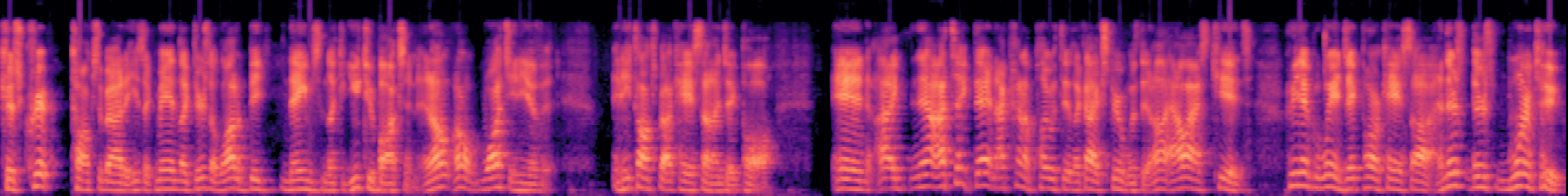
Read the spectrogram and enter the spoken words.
Cause Crypt talks about it. He's like, man, like there's a lot of big names in like the YouTube boxing, and I don't I don't watch any of it and he talks about KSI and Jake Paul. And I now I take that and I kind of play with it like I experiment with it. I'll, I'll ask kids who you think would win, Jake Paul or KSI, and there's there's one or two.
